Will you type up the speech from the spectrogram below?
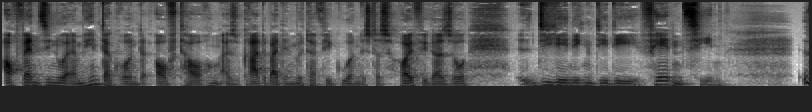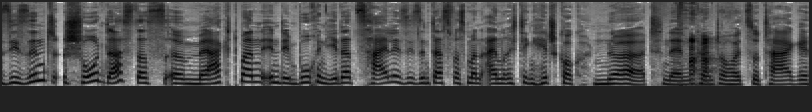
auch wenn sie nur im Hintergrund auftauchen, also gerade bei den Mütterfiguren ist das häufiger so, diejenigen, die die Fäden ziehen. Sie sind schon das, das äh, merkt man in dem Buch in jeder Zeile. Sie sind das, was man einen richtigen Hitchcock-Nerd nennen könnte heutzutage.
